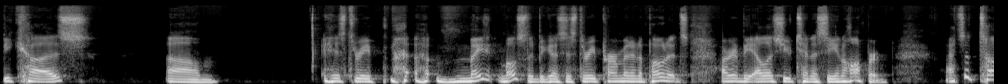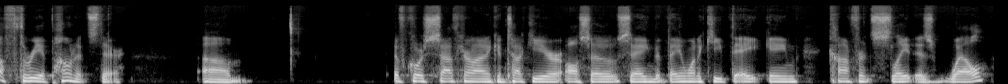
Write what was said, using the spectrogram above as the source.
Because um, his three, mostly because his three permanent opponents are going to be LSU, Tennessee, and Auburn. That's a tough three opponents there. Um, of course, South Carolina and Kentucky are also saying that they want to keep the eight game conference slate as well.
